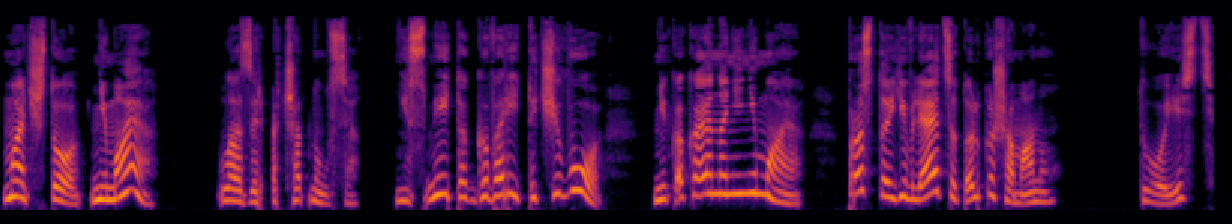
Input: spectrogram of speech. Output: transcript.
Мать что, немая? Лазарь отшатнулся. Не смей так говорить, ты чего? Никакая она не немая. Просто является только шаману. То есть,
